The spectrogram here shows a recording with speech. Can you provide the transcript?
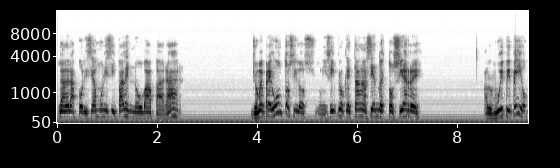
la de las policías municipales no va a parar. Yo me pregunto si los municipios que están haciendo estos cierres al Wipipío,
